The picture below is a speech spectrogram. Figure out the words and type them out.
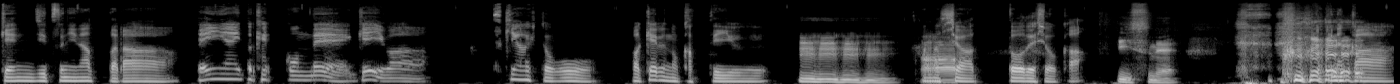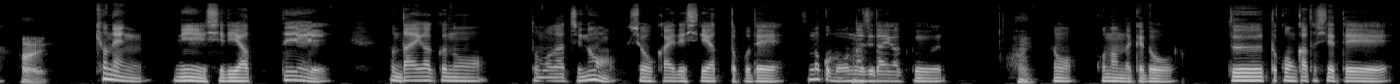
現実になったら、恋愛と結婚でゲイは付き合う人を分けるのかっていう。話はどうでしょうか？いいっすね。なんか、はい。去年に知り合って、大学の友達の紹介で知り合った子で、その子も同じ大学はい。の子なんだけど、ずーっと婚活してて、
